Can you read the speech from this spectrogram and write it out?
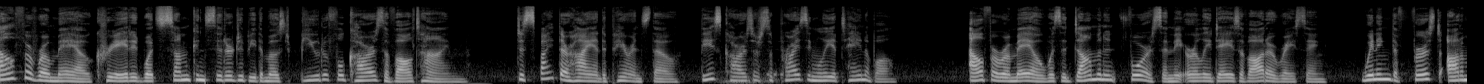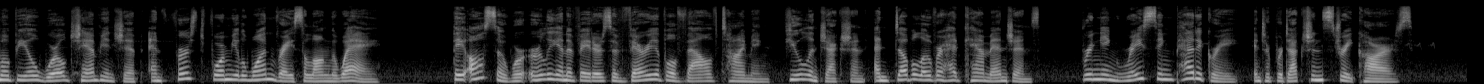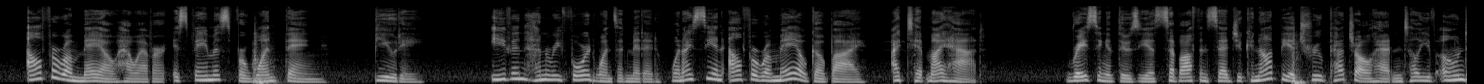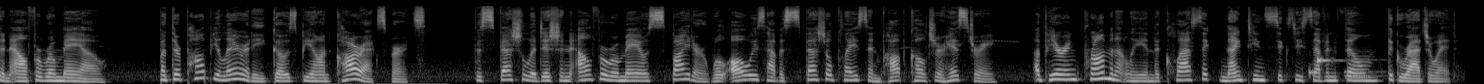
Alfa Romeo created what some consider to be the most beautiful cars of all time. Despite their high-end appearance, though, these cars are surprisingly attainable. Alfa Romeo was a dominant force in the early days of auto racing, winning the first Automobile World Championship and first Formula One race along the way. They also were early innovators of variable valve timing, fuel injection, and double overhead cam engines, bringing racing pedigree into production street cars. Alfa Romeo, however, is famous for one thing beauty. Even Henry Ford once admitted when I see an Alfa Romeo go by, I tip my hat. Racing enthusiasts have often said you cannot be a true petrolhead until you've owned an Alfa Romeo. But their popularity goes beyond car experts. The special edition Alfa Romeo Spider will always have a special place in pop culture history, appearing prominently in the classic 1967 film The Graduate.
